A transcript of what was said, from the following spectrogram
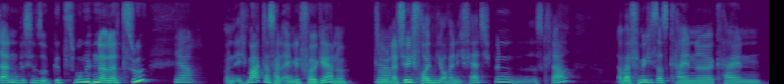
dann ein bisschen so gezwungener dazu. Ja. Und ich mag das halt eigentlich voll gerne. So, Ja. natürlich freue ich mich auch, wenn ich fertig bin, ist klar. Aber für mich ist das keine, kein,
